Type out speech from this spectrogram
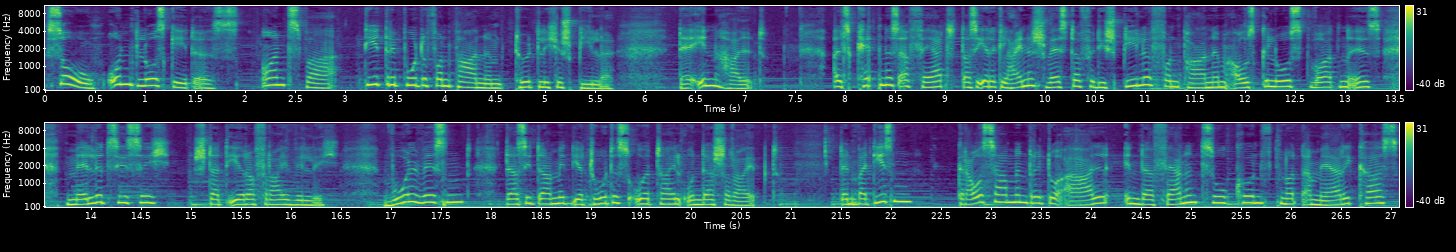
So, und los geht es. Und zwar die Tribute von Panem, tödliche Spiele. Der Inhalt. Als Katniss erfährt, dass ihre kleine Schwester für die Spiele von Panem ausgelost worden ist, meldet sie sich statt ihrer freiwillig, wohlwissend, dass sie damit ihr Todesurteil unterschreibt. Denn bei diesem grausamen Ritual in der fernen Zukunft Nordamerikas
